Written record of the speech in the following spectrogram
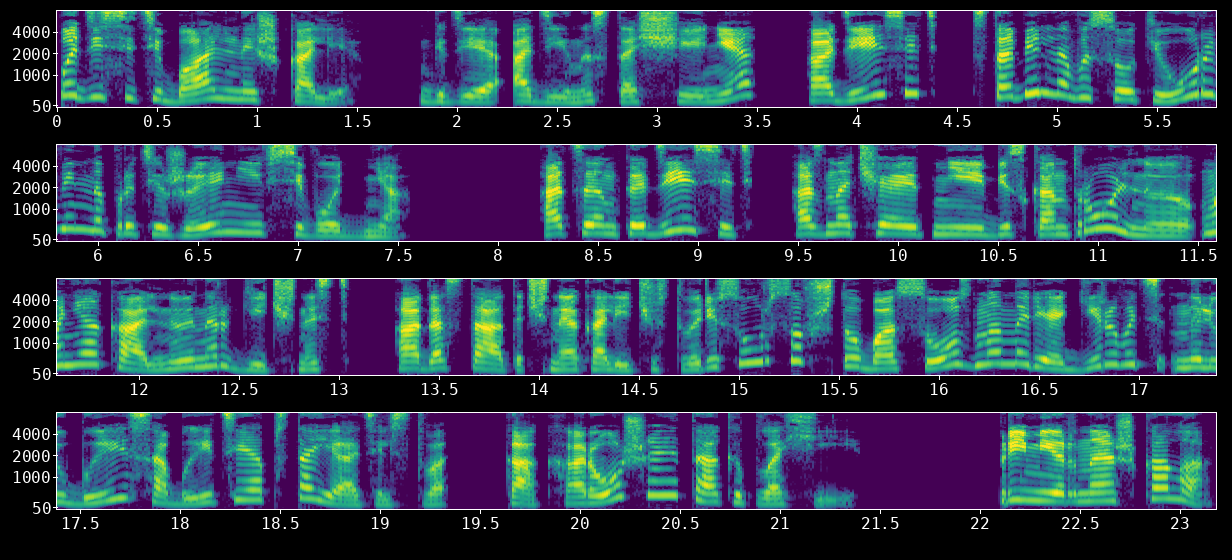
по десятибальной шкале, где 1 — истощение, а 10 — стабильно высокий уровень на протяжении всего дня. Оценка 10 означает не бесконтрольную, маниакальную энергичность, а достаточное количество ресурсов, чтобы осознанно реагировать на любые события и обстоятельства, как хорошие, так и плохие. Примерная шкала.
